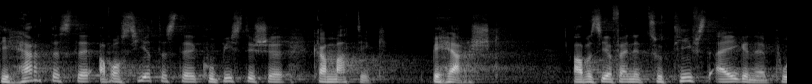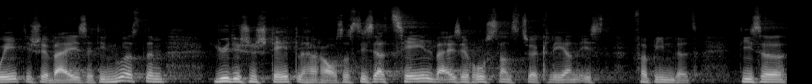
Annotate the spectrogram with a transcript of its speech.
die härteste, avancierteste kubistische Grammatik beherrscht aber sie auf eine zutiefst eigene, poetische Weise, die nur aus dem jüdischen Städtel heraus, aus dieser Erzählweise Russlands zu erklären ist, verbindet. Dieser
